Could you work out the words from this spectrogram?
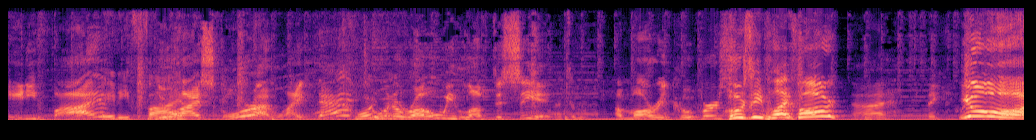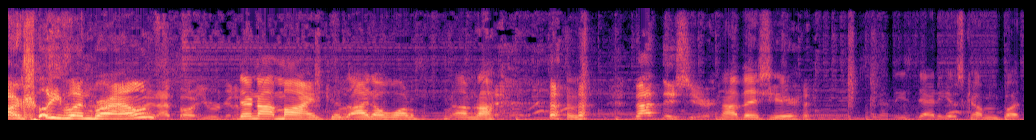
85. 85. New high score. I like that. Corey- Two in a row. We love to see it. That's Amari Cooper's. Who's he play for? I think. Your Cleveland Browns. I thought you were gonna. They're not mine because I don't want to. I'm not. not this year. not this year. I got these daddios coming, but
